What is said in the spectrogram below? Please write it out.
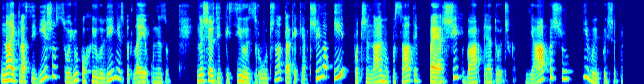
найкрасивішу свою похилу лінію з петлею унизу. Ну що ж, дітки, сіли зручно, так як я вчила, і починаємо писати перші два рядочка. Я пишу і ви пишете.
